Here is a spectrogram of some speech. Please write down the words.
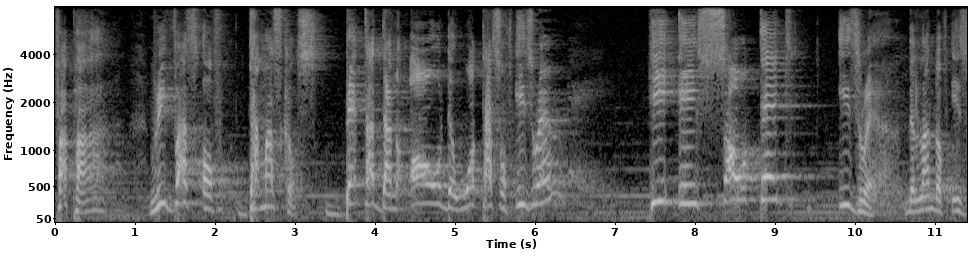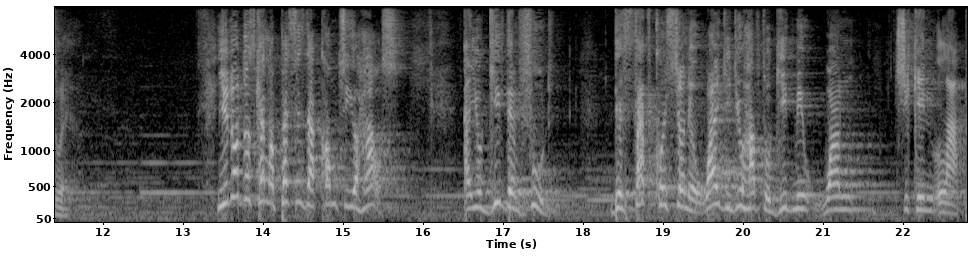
Pharpar rivers of Damascus better than all the waters of Israel? He insulted Israel, the land of Israel. You know those kind of persons that come to your house and you give them food, they start questioning, why did you have to give me one chicken lap?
